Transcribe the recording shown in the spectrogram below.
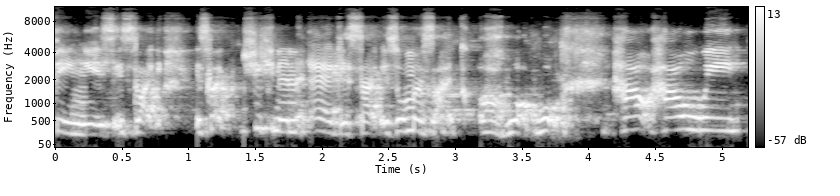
thing is it's like it's like chicken and egg. It's like it's almost like oh what what how how are we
